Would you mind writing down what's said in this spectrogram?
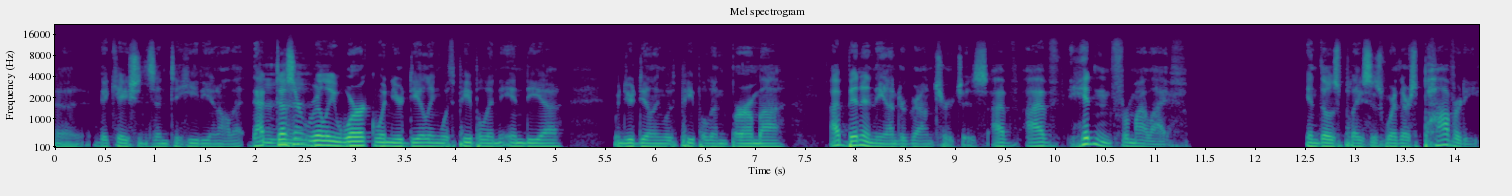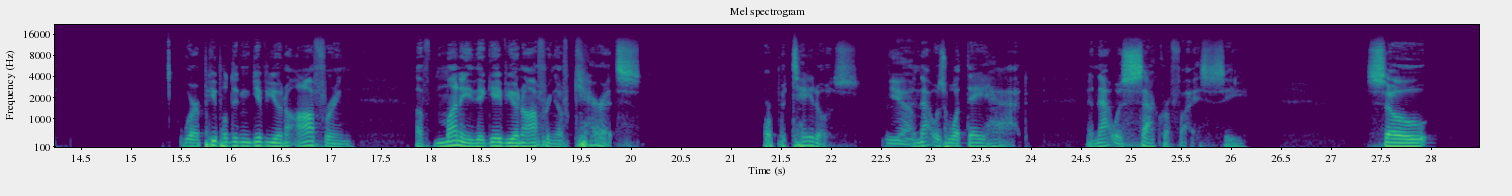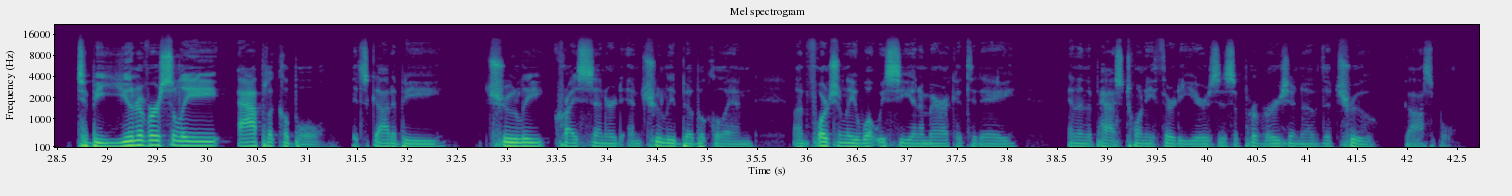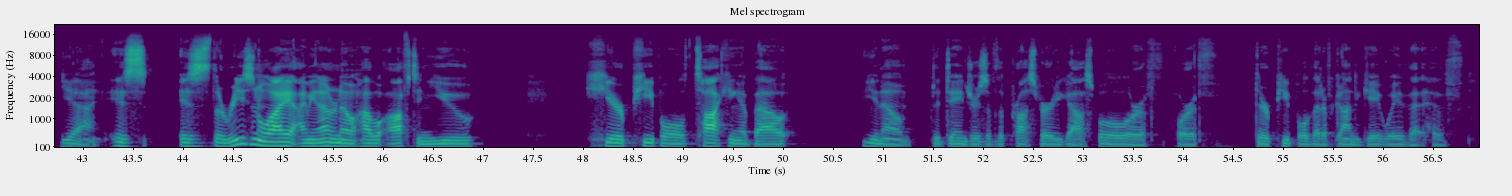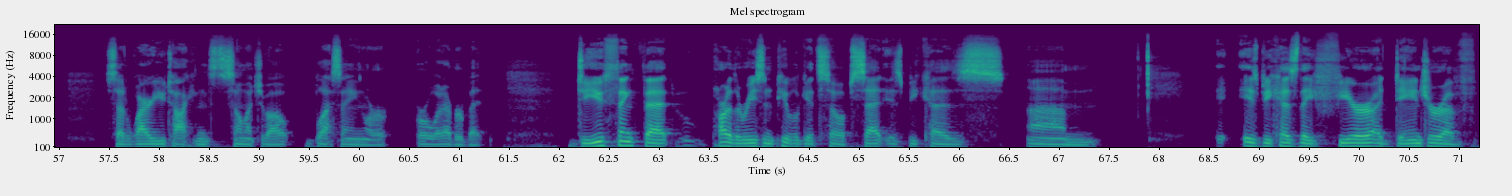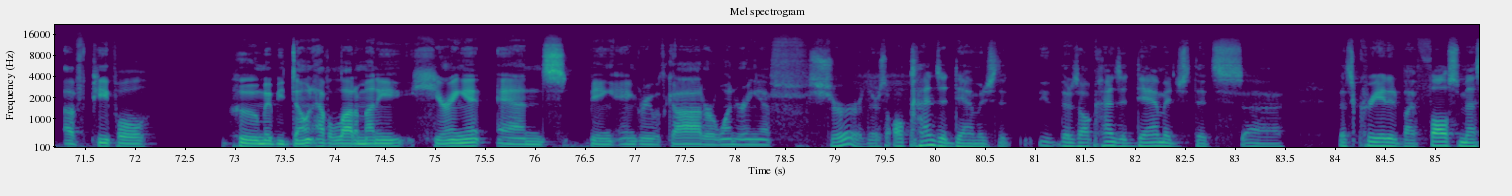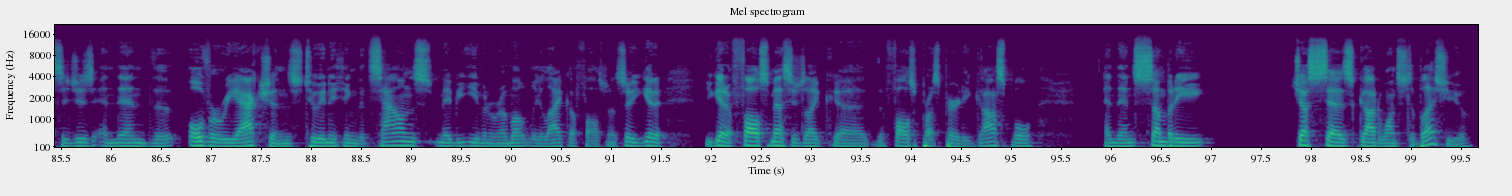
uh, vacations in Tahiti and all that. That doesn't Mhm. really work when you're dealing with people in India, when you're dealing with people in Burma. I've been in the underground churches. I've I've hidden for my life in those places where there's poverty, where people didn't give you an offering of money, they gave you an offering of carrots or potatoes. Yeah. And that was what they had. And that was sacrifice, see? So to be universally applicable, it's got to be truly Christ centered and truly biblical. And unfortunately, what we see in America today and in the past 20, 30 years is a perversion of the true gospel. Yeah. Is is the reason why I mean I don't know how often you hear people talking about you know the dangers of the prosperity gospel or if or if there are people that have gone to Gateway that have said why are you talking so much about blessing or or whatever? But do you think that part of the reason people get so upset is because um is because they fear a danger of of people who maybe don't have a lot of money hearing it and being angry with God or wondering if Sure, there's all kinds of damage that there's all kinds of damage that's uh, that's created by false messages and then the overreactions to anything that sounds maybe even remotely like a false message. So you get a you get a false message like uh, the false prosperity gospel, and then somebody just says God wants to bless you,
